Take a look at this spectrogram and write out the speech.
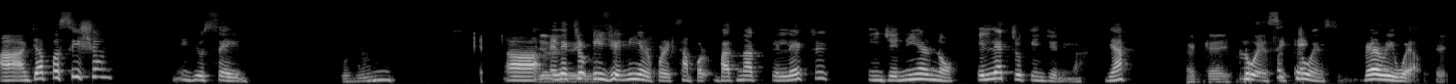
uh, your position, and you say, Ujú. uh, Yo le electric digo. engineer, for example, but not electric engineer, no, electric engineer, yeah? Okay. Fluency, Okay. fluency, very well. okay.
